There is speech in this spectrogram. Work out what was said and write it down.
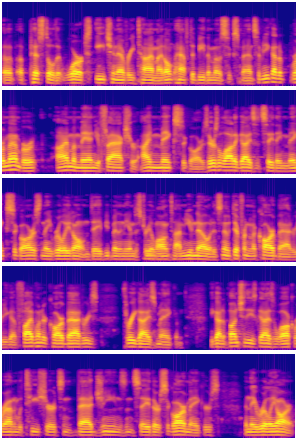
a, a pistol that works each and every time. I don't have to be the most expensive. And you got to remember, I'm a manufacturer. I make cigars. There's a lot of guys that say they make cigars and they really don't. And Dave, you've been in the industry a mm-hmm. long time. You know it. It's no different than a car battery. You got 500 car batteries. Three guys make them. You got a bunch of these guys that walk around with T-shirts and bad jeans and say they're cigar makers, and they really aren't.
